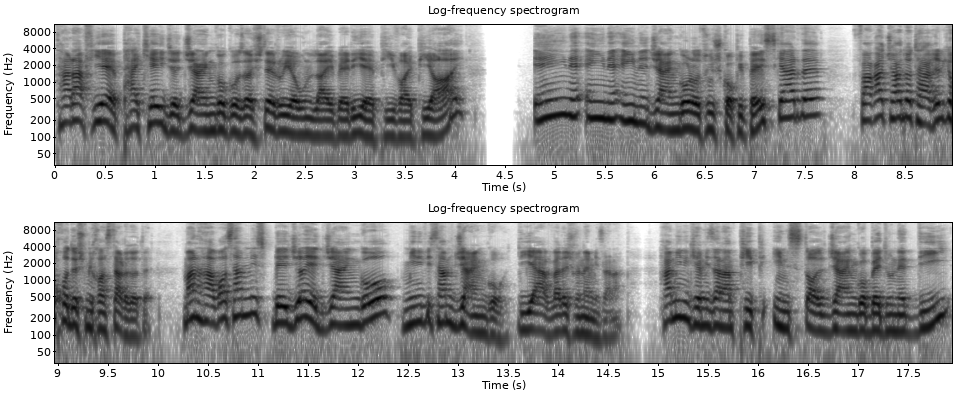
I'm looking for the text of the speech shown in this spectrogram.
طرف یه package Jango گذاشته روی اون library PyPI عین عین عین Django رو توش copy paste کرده. فقط چند تا تغییری که خودش می‌خواسته رو داده. من حواسم نیست به جای Django می نویسم Jango. D اولش رو نمی‌زنم. همینی که می‌زنم pip install Jango بدون D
